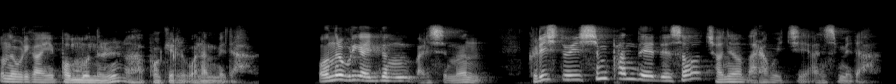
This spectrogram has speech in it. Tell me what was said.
오늘 우리가 이 본문을 아, 보기를 원합니다. 오늘 우리가 읽은 말씀은 그리스도의 심판대에 대해서 전혀 말하고 있지 않습니다.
